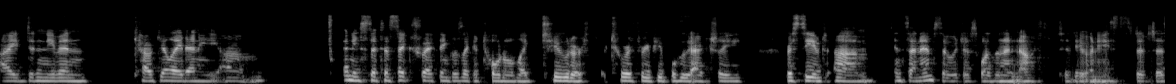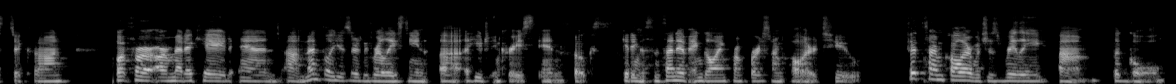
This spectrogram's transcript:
I didn't even calculate any um any statistics. I think it was like a total of like two or two or three people who actually received um incentives. So it just wasn't enough to do any statistics on. But for our Medicaid and um, menthol users, we've really seen a huge increase in folks getting this incentive and going from first time caller to fifth time caller, which is really um, the goal.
